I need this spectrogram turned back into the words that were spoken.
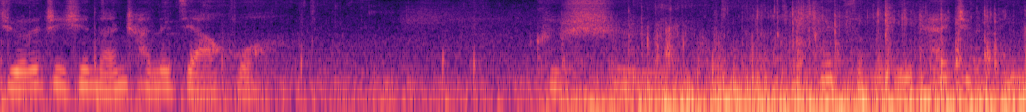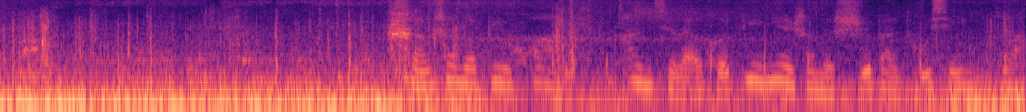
决了这些难缠的家伙。可是，该怎么离开这个地方？墙上的壁画看起来和地面上的石板图形一样。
